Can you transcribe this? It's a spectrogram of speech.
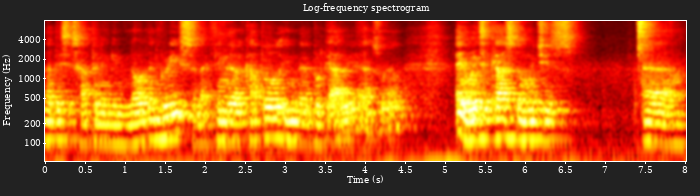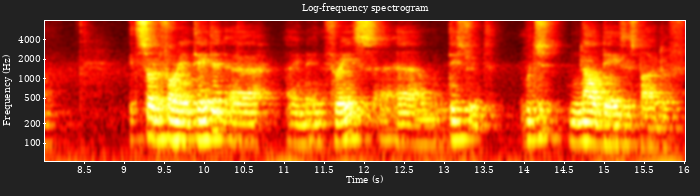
That this is happening in northern Greece, and I think there are a couple in uh, Bulgaria as well. Anyway, it's a custom which is um, it's sort of orientated uh, in, in Thrace uh, um, district, which nowadays is part of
